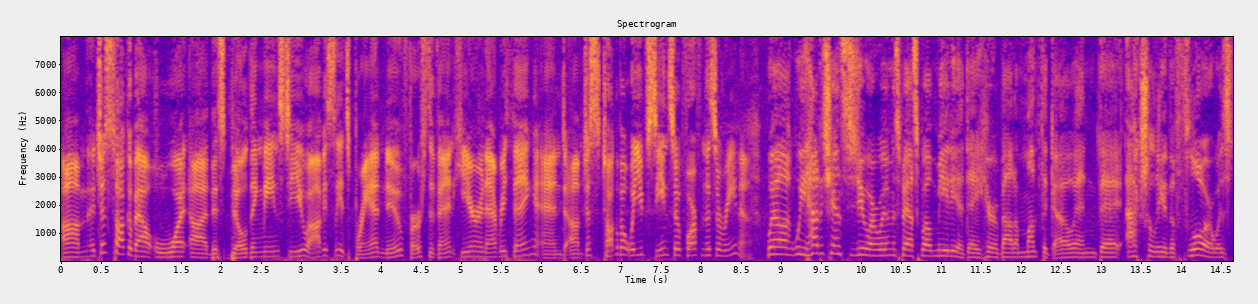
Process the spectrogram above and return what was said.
Um, just talk about what uh, this building means to you. Obviously, it's brand new, first event here and everything, and um, just talk about what you've seen so far from this arena. Well, we had a chance to do our women's basketball media day here about a month ago, and they, actually the floor was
